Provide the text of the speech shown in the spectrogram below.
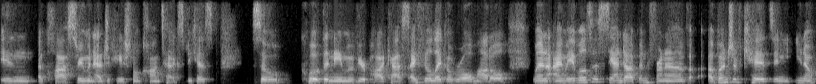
in a classroom and educational context because so quote the name of your podcast i feel like a role model. When i'm able to stand up in front of a bunch of kids and you know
